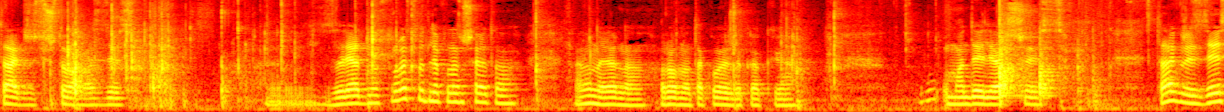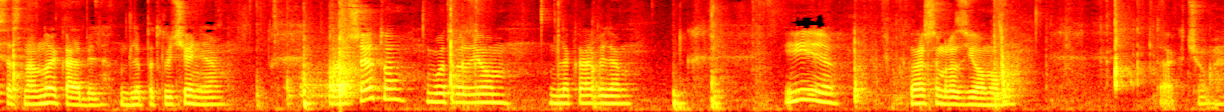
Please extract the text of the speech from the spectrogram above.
Также, что у нас здесь? Зарядное устройство для планшета. Оно, наверное, ровно такое же, как и у модели A6. Также здесь основной кабель для подключения к планшету. Вот разъем для кабеля и к нашим разъемам. Так, что мы?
